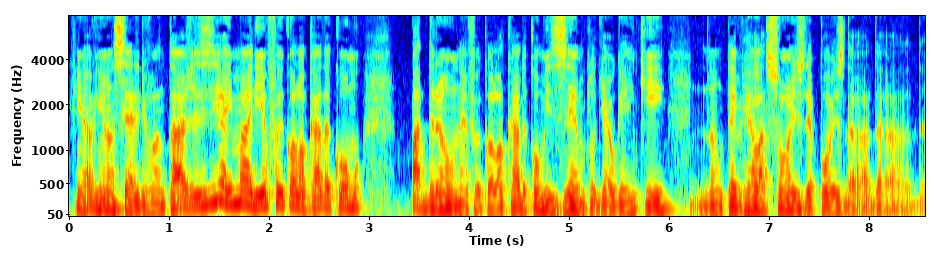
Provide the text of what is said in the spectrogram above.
Enfim, havia uma série de vantagens e aí Maria foi colocada como padrão, né? foi colocada como exemplo de alguém que não teve relações depois da, da, da,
